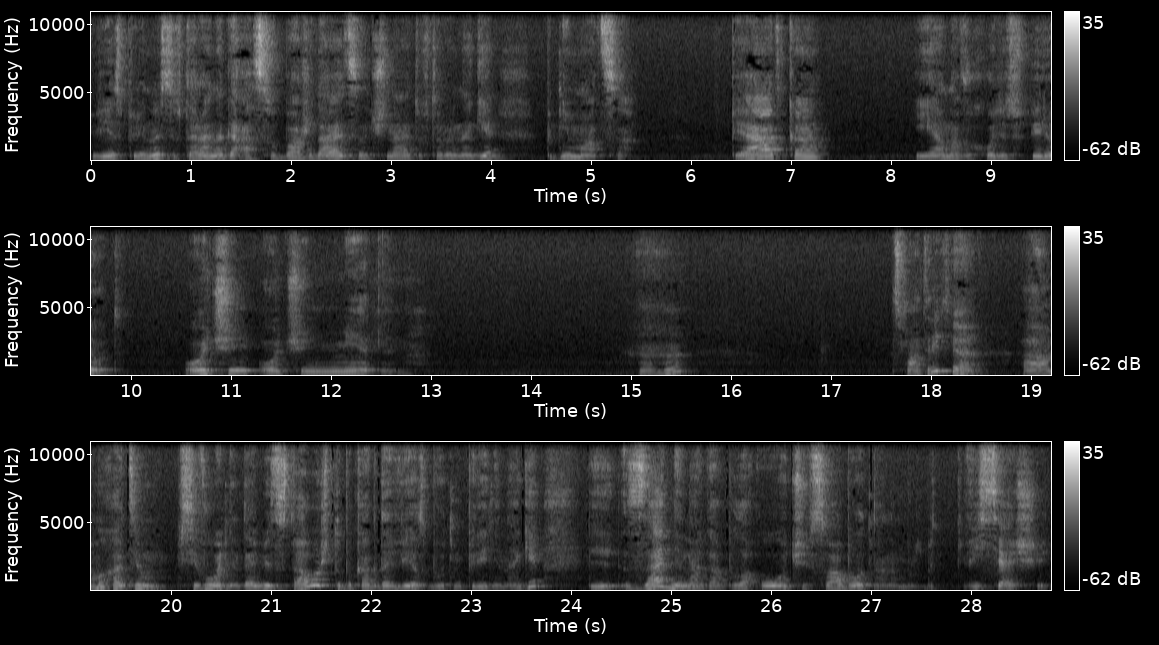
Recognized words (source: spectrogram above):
вес переносится, вторая нога освобождается, начинает у второй ноге подниматься пятка, и она выходит вперед. Очень-очень медленно. Ага. Смотрите, а, мы хотим сегодня добиться того, чтобы когда вес будет на передней ноге, задняя нога была очень свободна, она может быть висящей.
